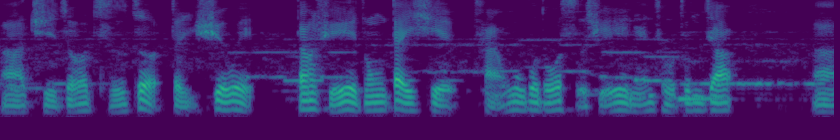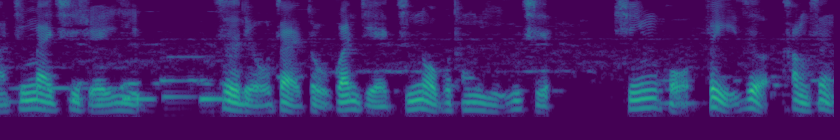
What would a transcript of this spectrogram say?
啊曲折、池柘等穴位。当血液中代谢产物过多时，血液粘稠增加，啊经脉气血易滞留在肘关节，经络不通，引起。心火肺热亢盛，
